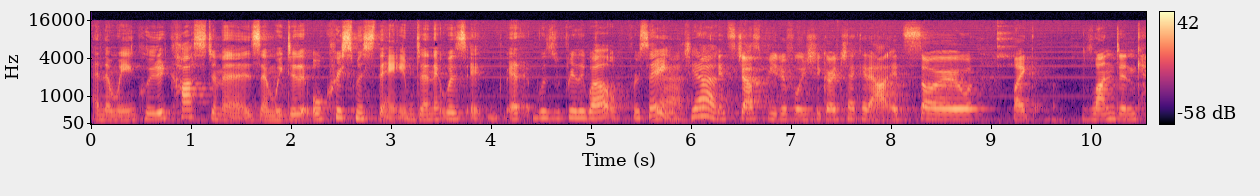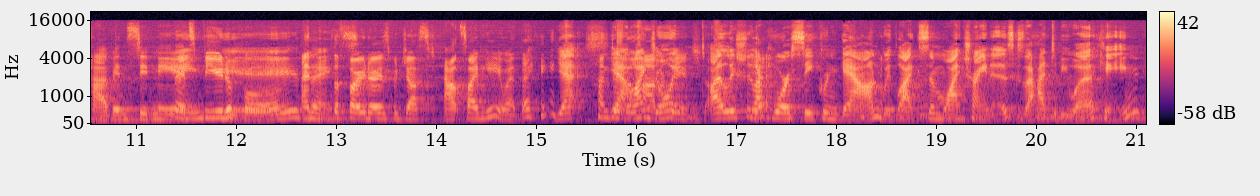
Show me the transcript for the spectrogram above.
And then we included customers, and we did it all Christmas themed, and it was it, it was really well received. Yeah. It's just beautiful. You should go check it out. It's so like London cab in Sydney. Thank it's beautiful. you. And Thanks. the photos were just outside here, weren't they? Yes. Yeah, I joined. I literally like Yeah. wore a sequin gown with like some white trainers because I had to be working,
